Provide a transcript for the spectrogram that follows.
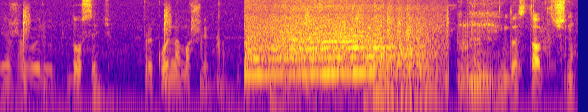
я ж говорю, досить прикольна машинка. Достаточно.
